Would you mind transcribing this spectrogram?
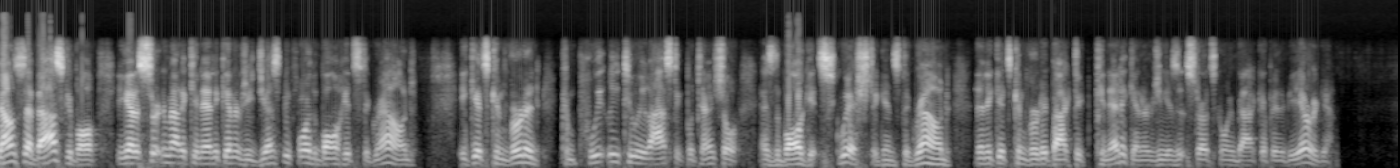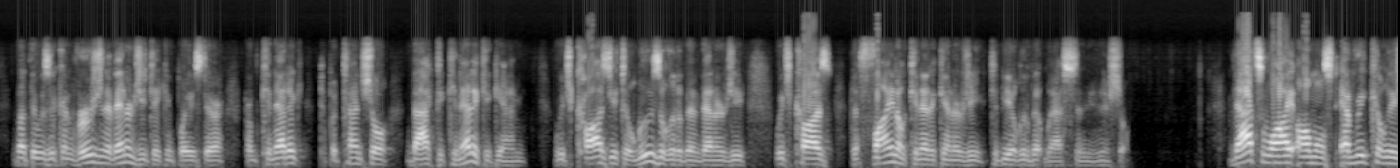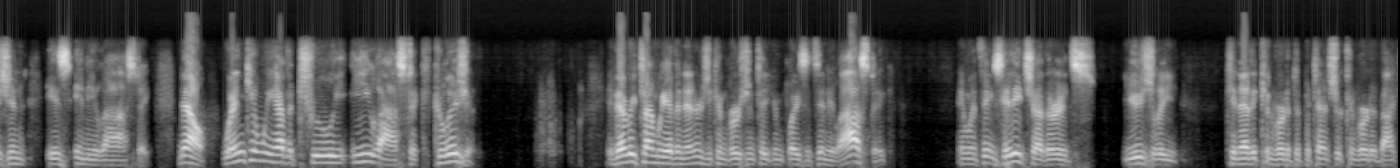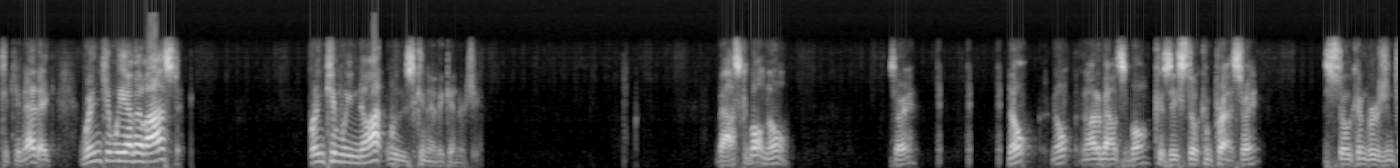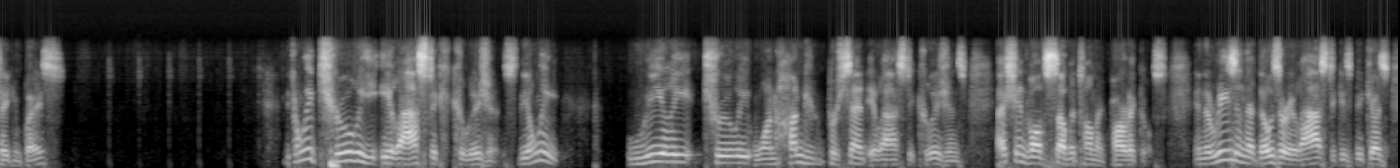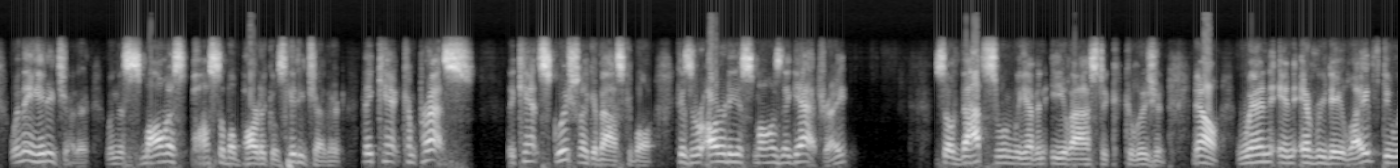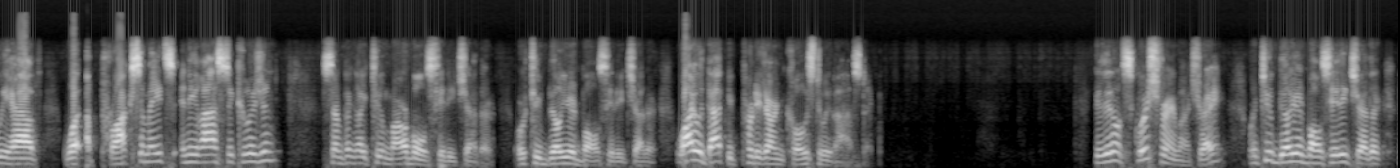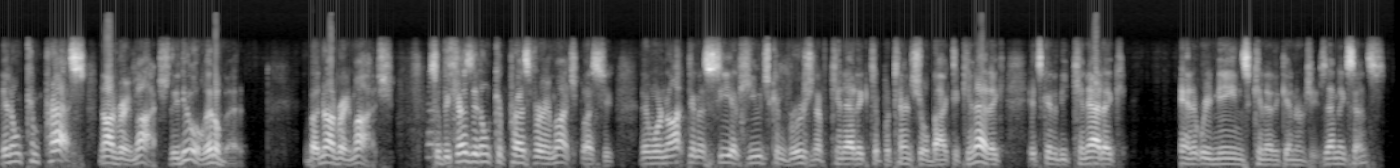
Bounce that basketball, you got a certain amount of kinetic energy just before the ball hits the ground. It gets converted completely to elastic potential as the ball gets squished against the ground. Then it gets converted back to kinetic energy as it starts going back up into the air again but there was a conversion of energy taking place there from kinetic to potential back to kinetic again, which caused you to lose a little bit of energy, which caused the final kinetic energy to be a little bit less than the initial. That's why almost every collision is inelastic. Now, when can we have a truly elastic collision? If every time we have an energy conversion taking place, it's inelastic, and when things hit each other, it's usually kinetic converted to potential converted back to kinetic, when can we have elastic? When can we not lose kinetic energy? Basketball? No. Sorry? No, no, not a bouncy ball because they still compress, right? Still conversion taking place. The only truly elastic collisions, the only really, truly 100% elastic collisions actually involve subatomic particles. And the reason that those are elastic is because when they hit each other, when the smallest possible particles hit each other, they can't compress. They can't squish like a basketball because they're already as small as they get, right? So that's when we have an elastic collision. Now, when in everyday life do we have what approximates an elastic collision? Something like two marbles hit each other or two billiard balls hit each other. Why would that be pretty darn close to elastic? Because they don't squish very much, right? When two billiard balls hit each other, they don't compress. Not very much. They do a little bit, but not very much. So because they don't compress very much, bless you, then we're not going to see a huge conversion of kinetic to potential back to kinetic. It's going to be kinetic and it remains kinetic energy. Does that make sense?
